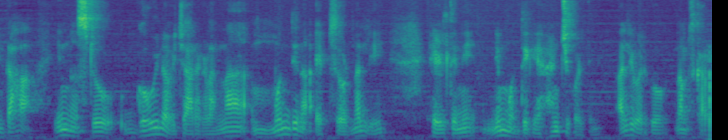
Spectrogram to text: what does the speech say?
ಇಂತಹ ಇನ್ನಷ್ಟು ಗೋವಿನ ವಿಚಾರಗಳನ್ನು ಮುಂದಿನ ಎಪಿಸೋಡ್ನಲ್ಲಿ ಹೇಳ್ತೀನಿ ನಿಮ್ಮೊಂದಿಗೆ ಹಂಚಿಕೊಳ್ತೀನಿ. ಅಲ್ಲಿವರೆಗೂ ನಮಸ್ಕಾರ.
